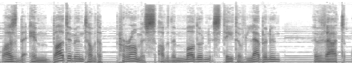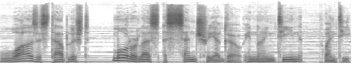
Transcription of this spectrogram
was the embodiment of the promise of the modern state of Lebanon that was established more or less a century ago in 1920.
